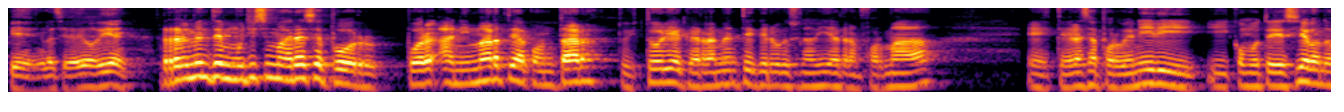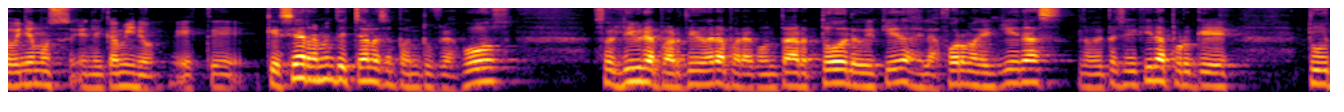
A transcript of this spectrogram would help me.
Bien, gracias a Dios, bien. Realmente muchísimas gracias por, por animarte a contar tu historia, que realmente creo que es una vida transformada. Este, gracias por venir y, como te decía cuando veníamos en el camino, este, que sea realmente charlas en pantuflas. Vos sos libre a partir de ahora para contar todo lo que quieras, de la forma que quieras, los detalles que quieras, porque tu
